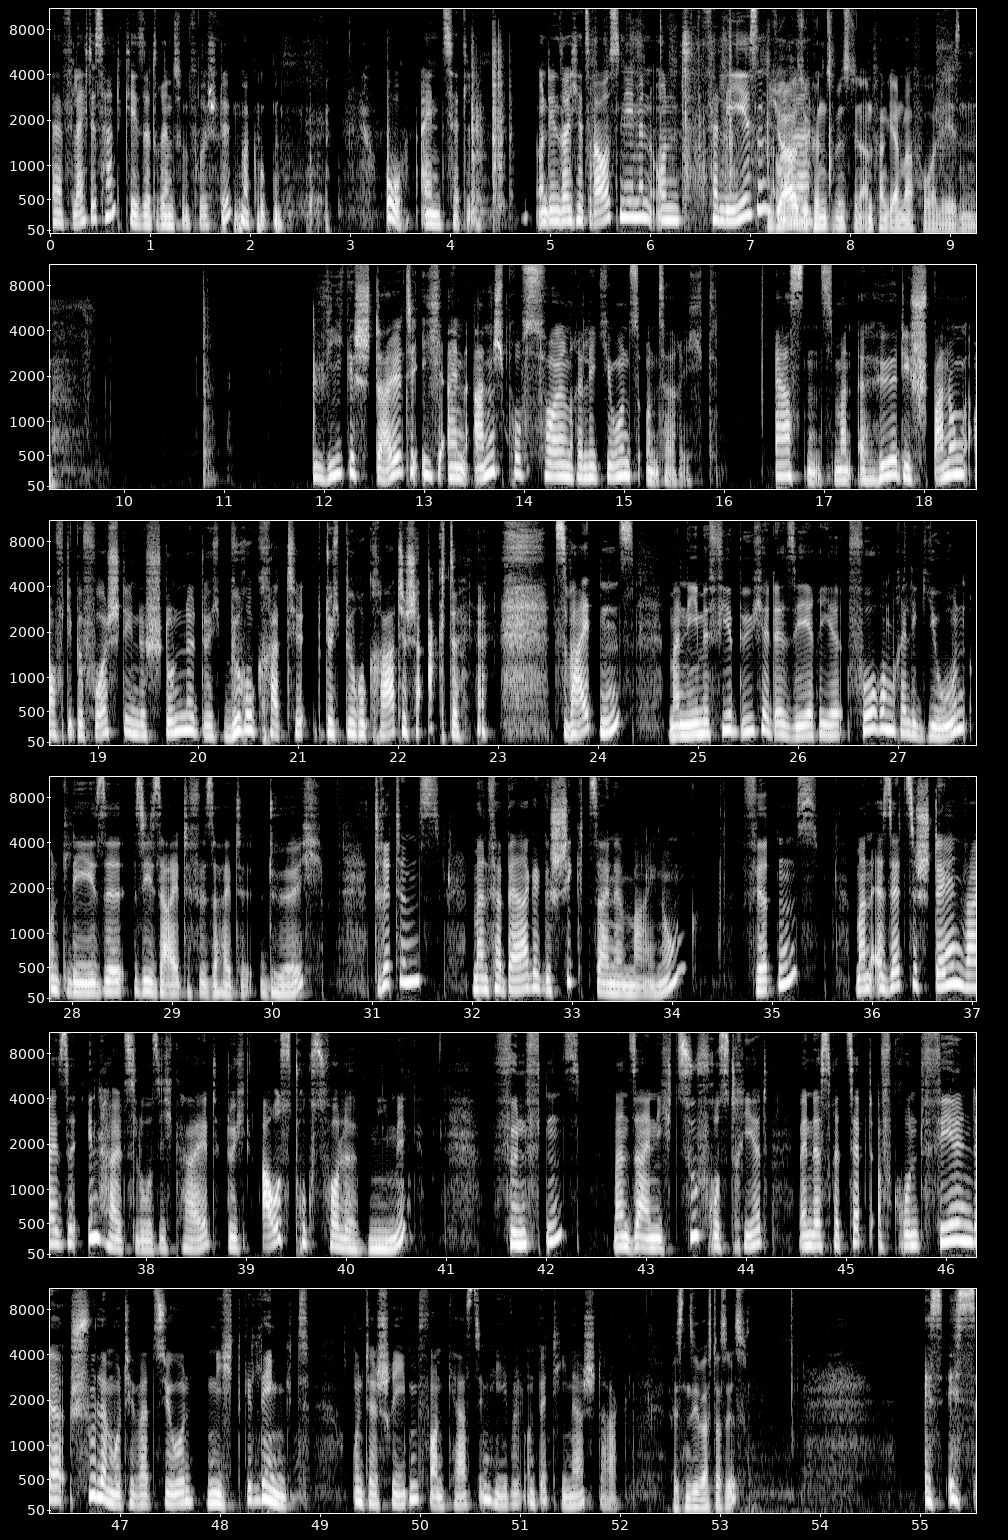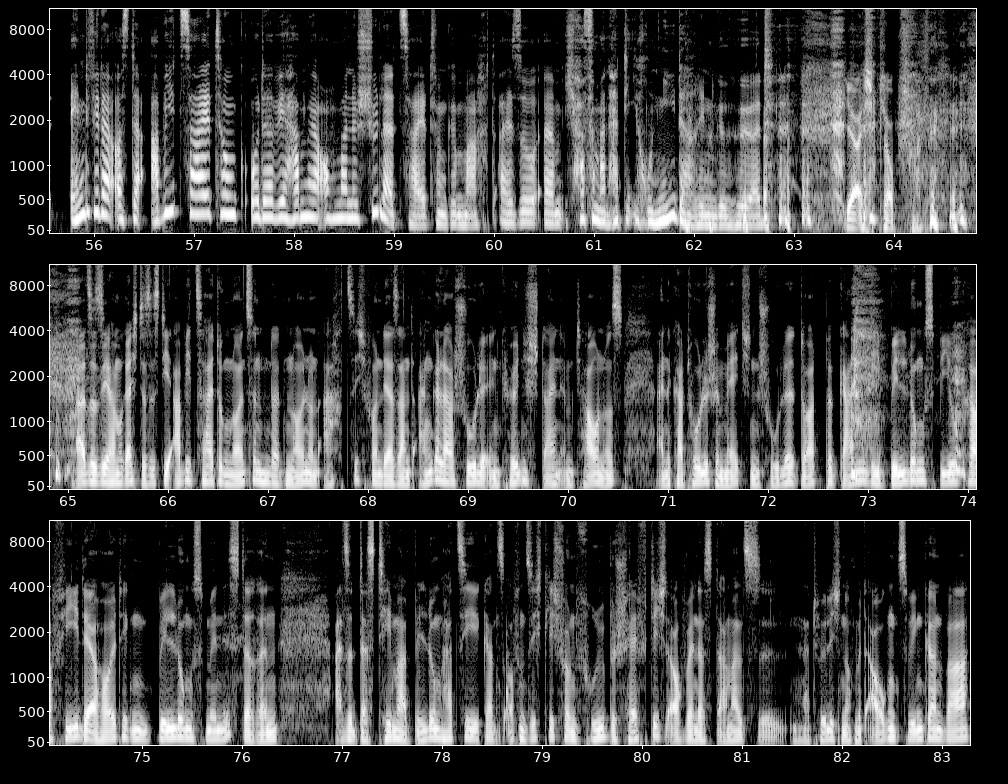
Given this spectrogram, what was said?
Äh, vielleicht ist Handkäse drin zum Frühstück. Mal gucken. Oh, ein Zettel. Und den soll ich jetzt rausnehmen und verlesen? Ja, oder? Sie können zumindest den Anfang gern mal vorlesen. Wie gestalte ich einen anspruchsvollen Religionsunterricht? Erstens, man erhöhe die Spannung auf die bevorstehende Stunde durch, Bürokrati durch bürokratische Akte. Zweitens, man nehme vier Bücher der Serie Forum Religion und lese sie Seite für Seite durch. Drittens, man verberge geschickt seine Meinung. Viertens, man ersetze stellenweise Inhaltslosigkeit durch ausdrucksvolle Mimik. Fünftens, man sei nicht zu frustriert, wenn das Rezept aufgrund fehlender Schülermotivation nicht gelingt. Unterschrieben von Kerstin Hevel und Bettina Stark. Wissen Sie, was das ist? Es ist entweder aus der Abi-Zeitung oder wir haben ja auch mal eine Schülerzeitung gemacht. Also ähm, ich hoffe, man hat die Ironie darin gehört. ja, ich glaube schon. Also Sie haben recht, es ist die Abi-Zeitung 1989 von der St. Angela-Schule in Königstein im Taunus, eine katholische Mädchenschule. Dort begann die Bildungsbiografie der heutigen Bildungsministerin. Also das Thema Bildung hat sie ganz offensichtlich schon früh beschäftigt, auch wenn das damals äh, natürlich noch mit Augenzwinkern war.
